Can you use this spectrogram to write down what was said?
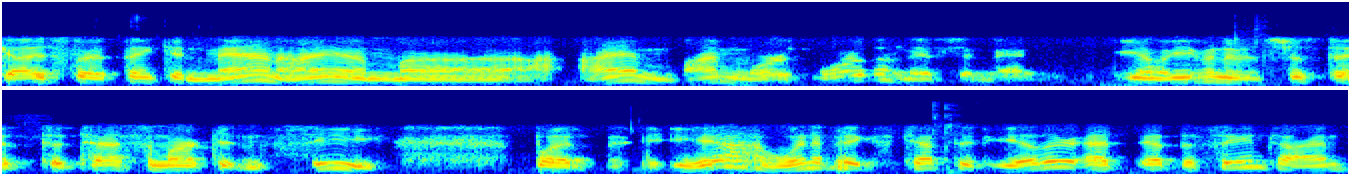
guys start thinking, man, I am uh, I am I'm worth more than this, and, and you know, even if it's just to, to test the market and see. But yeah, Winnipeg's kept it together. At at the same time,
